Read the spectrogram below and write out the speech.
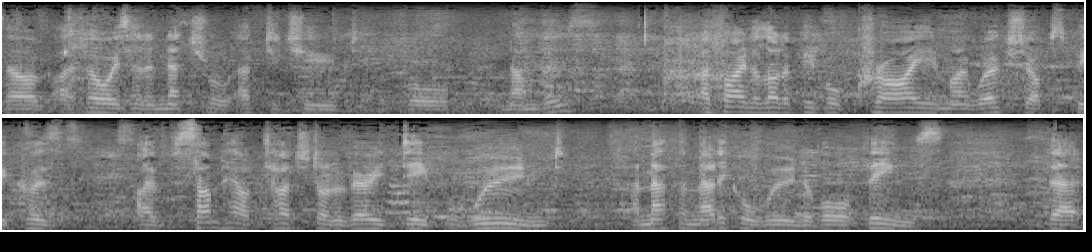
So I've, I've always had a natural aptitude for numbers. I find a lot of people cry in my workshops because I've somehow touched on a very deep wound a mathematical wound of all things that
